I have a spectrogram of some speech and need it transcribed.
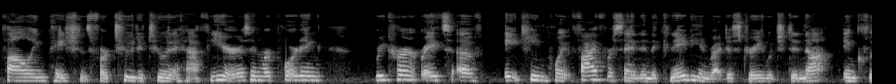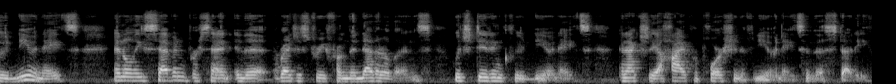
following patients for two to two and a half years and reporting recurrent rates of 18.5% in the Canadian registry, which did not include neonates, and only 7% in the registry from the Netherlands, which did include neonates, and actually a high proportion of neonates in this study.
